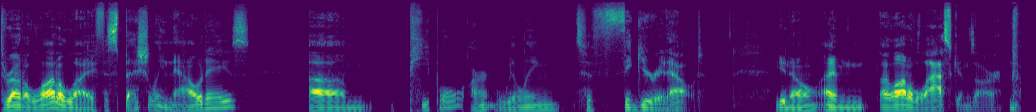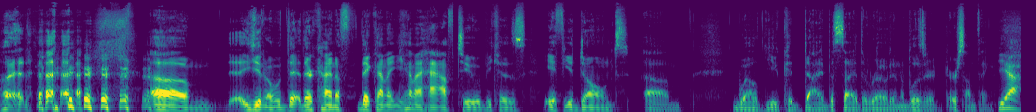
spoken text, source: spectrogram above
throughout a lot of life, especially nowadays, um, people aren't willing to figure it out. You know, I'm a lot of Alaskans are, but um, you know, they're, they're kind of they kind of you kind of have to because if you don't, um, well, you could die beside the road in a blizzard or something. Yeah.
